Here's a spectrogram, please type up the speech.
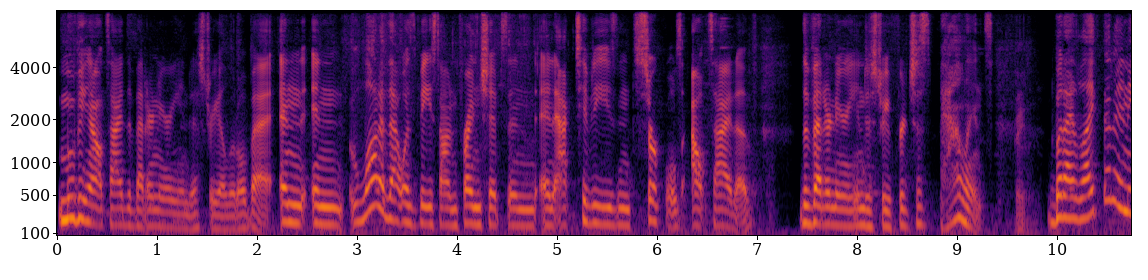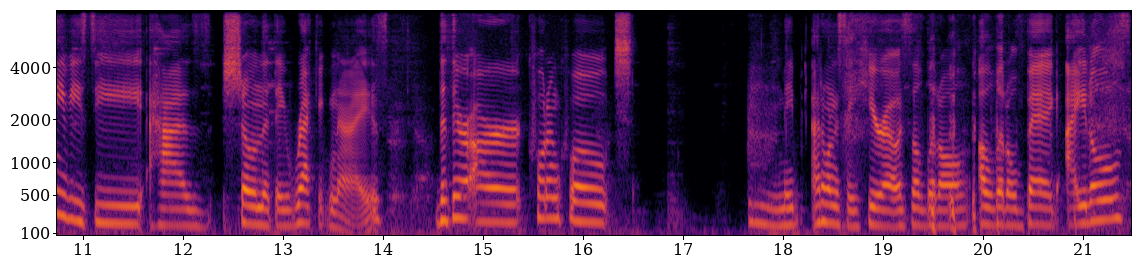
moving outside the veterinary industry a little bit. And and a lot of that was based on friendships and, and activities and circles outside of the veterinary industry for just balance. Right. But I like that NAVC has shown that they recognize that there are quote unquote maybe I don't want to say heroes a little a little big idols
